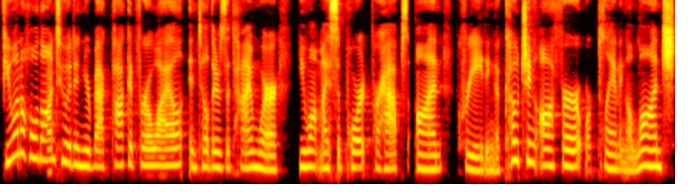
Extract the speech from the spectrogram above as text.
If you want to hold on to it in your back pocket for a while until there's a time where you want my support, perhaps on creating a coaching offer or planning a launch,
